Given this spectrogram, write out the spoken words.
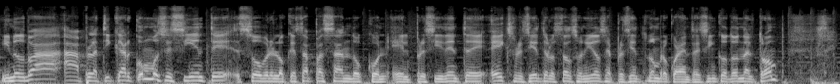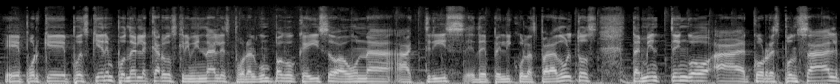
y nos va a platicar cómo se siente sobre lo que está pasando con el presidente, expresidente de los Estados Unidos, el presidente número 45, Donald Trump, eh, porque pues quieren ponerle cargos criminales por algún pago que hizo a una actriz de películas para adultos. También tengo a corresponsal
